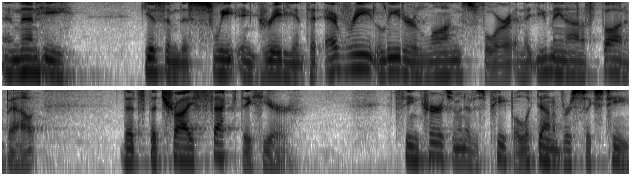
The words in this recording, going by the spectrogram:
And then He gives him this sweet ingredient that every leader longs for and that you may not have thought about. That's the trifecta here. It's the encouragement of his people. Look down at verse 16.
